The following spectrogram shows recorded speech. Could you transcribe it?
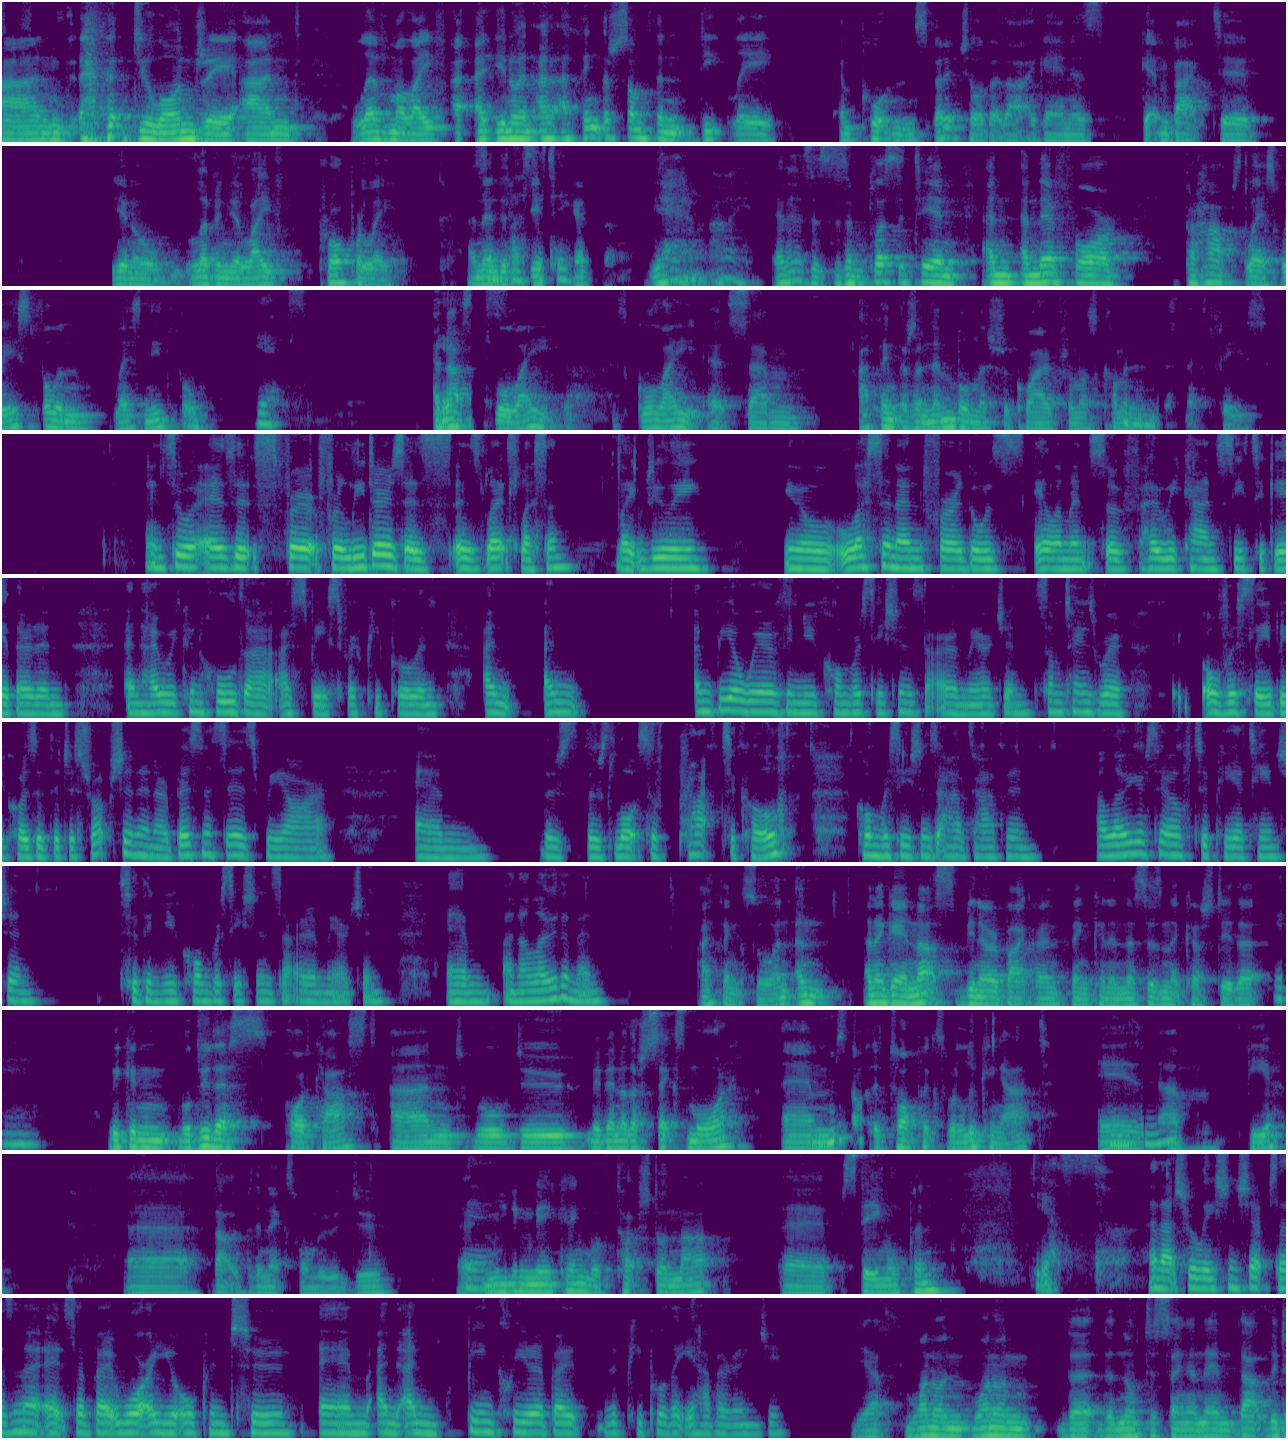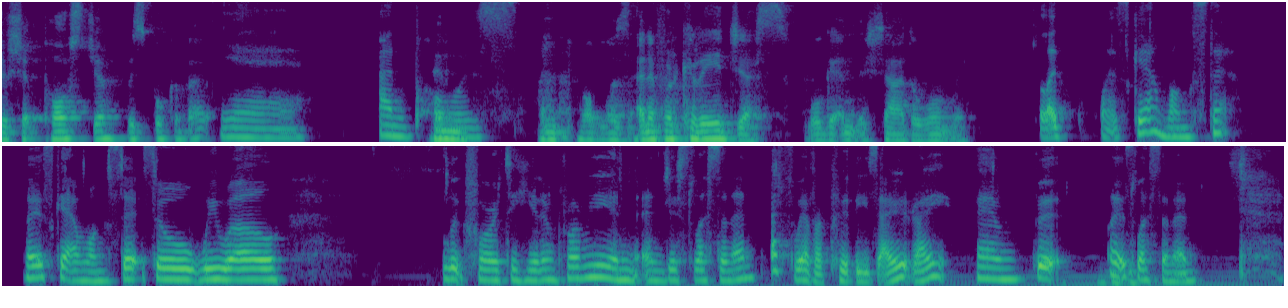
and do laundry and live my life. I, I, you know, and I, I think there's something deeply important and spiritual about that again is getting back to, you know, living your life properly. And then the yeah, aye, it is. It's the simplicity and and and therefore perhaps less wasteful and less needful. Yes. And yes. that's go light. It's go light. It's um I think there's a nimbleness required from us coming in this next phase. And so it is it's for for leaders is is let's listen. Like really, you know, listen in for those elements of how we can stay together and and how we can hold a, a space for people and and and and be aware of the new conversations that are emerging. Sometimes we're obviously because of the disruption in our businesses, we are um, there's there's lots of practical conversations that have to happen. Allow yourself to pay attention to the new conversations that are emerging um, and allow them in. I think so. And and and again, that's been our background thinking, and this isn't it, Kirsty, that yeah. we can we'll do this podcast and we'll do maybe another six more um, mm-hmm. Some of the topics we're looking at is mm-hmm. um, fear. Uh, that would be the next one we would do. Uh, yeah. Meaning making, we've touched on that. Uh, staying open. Yes, and that's relationships, isn't it? It's about what are you open to, um, and and being clear about the people that you have around you. Yeah, one on one on the the noticing, and then that leadership posture we spoke about. Yeah, and pause. And, and pause, and if we're courageous, we'll get into shadow, won't we? Let, let's get amongst it. Let's get amongst it. So we will look forward to hearing from you and, and just listen in if we ever put these out, right? Um, but let's listen in.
